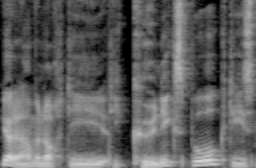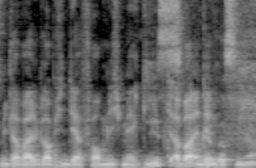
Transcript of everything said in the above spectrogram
Ja, dann haben wir noch die, die Königsburg, die es mittlerweile, glaube ich, in der Form nicht mehr gibt, aber in, den, ja.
